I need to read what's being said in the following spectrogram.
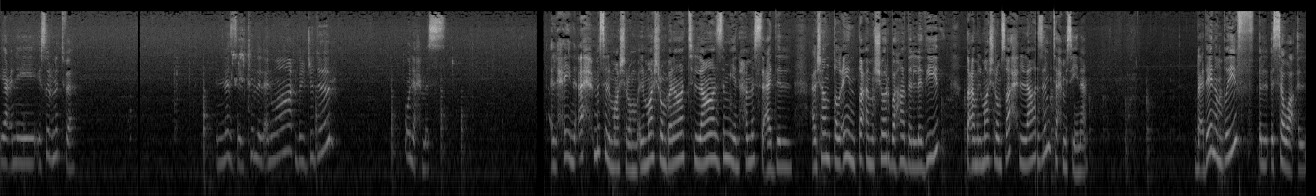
يعني يصير نتفة. ننزل كل الأنواع بالجدر ونحمس. الحين أحمس الماشروم الماشروم بنات لازم ينحمس عدل. علشان تطلعين طعم الشوربة هذا اللذيذ. طعم الماشروم صح؟ لازم تحمسينه. بعدين نضيف السوائل.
